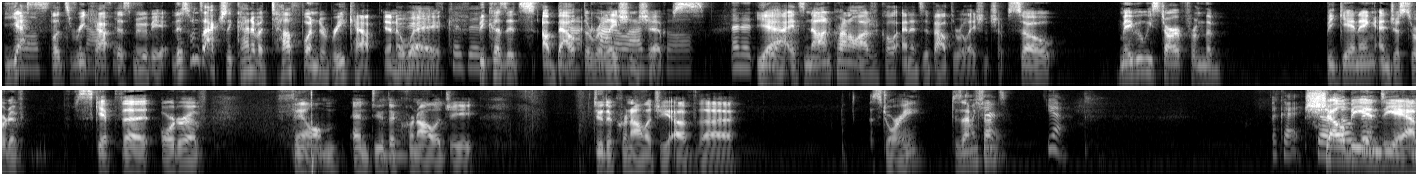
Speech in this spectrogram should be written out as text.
Yes, let's recap this movie. This one's actually kind of a tough one to recap in a It way is, it's because it's about the relationships. And it's Yeah, it's non-chronological and it's about the relationships. So maybe we start from the beginning and just sort of skip the order of film and do the Mm-hmm. chronology do the chronology of the story. Does that make Sure. sense? Yeah. Okay. so Shelby, open- Indiana.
